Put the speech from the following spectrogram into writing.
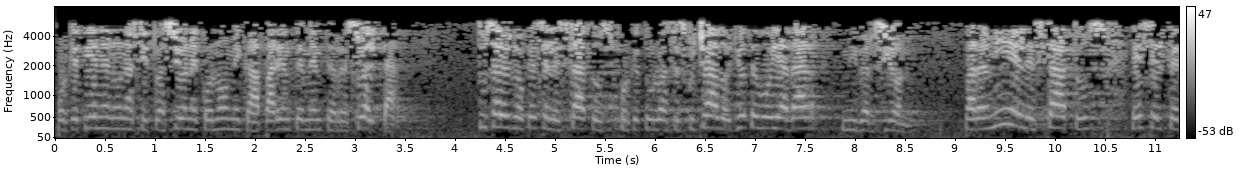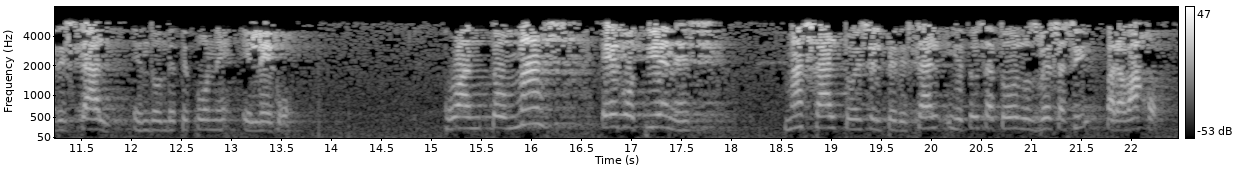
porque tienen una situación económica aparentemente resuelta. Tú sabes lo que es el estatus porque tú lo has escuchado. Yo te voy a dar mi versión. Para mí el estatus es el pedestal en donde te pone el ego. Cuanto más ego tienes, más alto es el pedestal y entonces a todos los ves así, para abajo.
